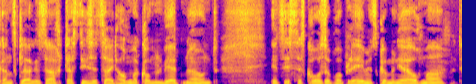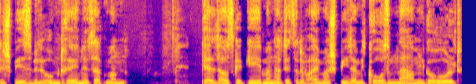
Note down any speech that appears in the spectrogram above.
ganz klar gesagt, dass diese Zeit auch mal kommen wird. Ne? Und jetzt ist das große Problem, jetzt können wir ja auch mal den Spieß umdrehen. Jetzt hat man Geld ausgegeben, man hat jetzt auf einmal Spieler mit großem Namen geholt.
